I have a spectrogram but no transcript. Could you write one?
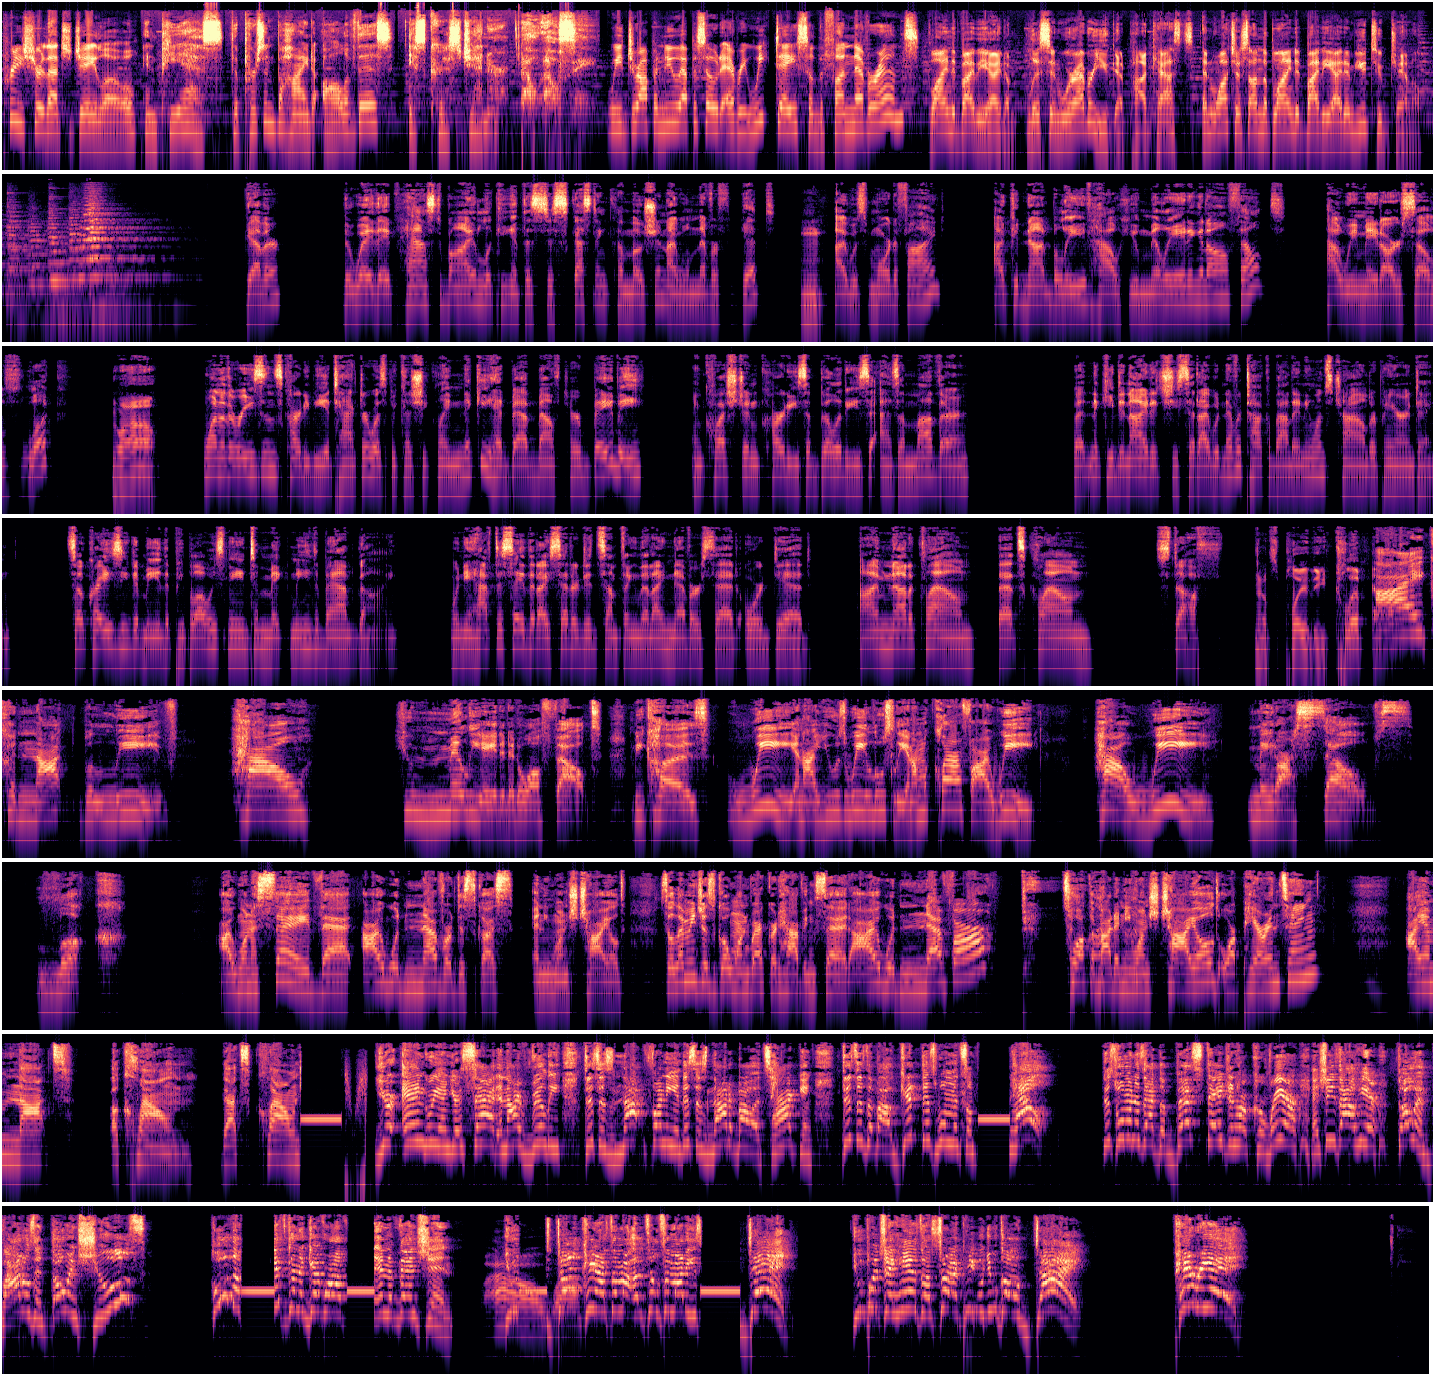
Pretty sure that's J Lo. And P.S. The person behind all of this is Kris Jenner. LLC. We drop a new episode every weekday, so the fun never ends. Blinded by the item. Listen wherever you get podcasts, and watch us on the Blinded by the Item YouTube channel. together. The way they passed by looking at this disgusting commotion, I will never forget. Hmm. I was mortified. I could not believe how humiliating it all felt, how we made ourselves look. Wow. One of the reasons Cardi B attacked her was because she claimed Nicki had badmouthed her baby and questioned Cardi's abilities as a mother. But Nicki denied it. She said, I would never talk about anyone's child or parenting. So crazy to me that people always need to make me the bad guy. When you have to say that I said or did something that I never said or did. I'm not a clown. That's clown stuff. Let's play the clip. I could not believe how humiliated it all felt because we, and I use we loosely, and I'm gonna clarify we, how we made ourselves look. I wanna say that I would never discuss anyone's child. So let me just go on record having said I would never talk about anyone's child or parenting. I am not a clown. That's clown. You're angry and you're sad, and I really, this is not funny and this is not about attacking. This is about get this woman some help. This woman is at the best stage in her career, and she's out here throwing bottles and throwing shoes? Who the is gonna give her a intervention? Wow. You don't care somebody, until somebody's dead. You put your hands on certain people, you gonna die. Period.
